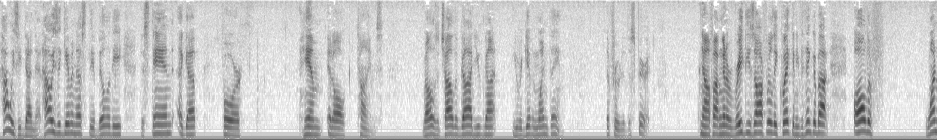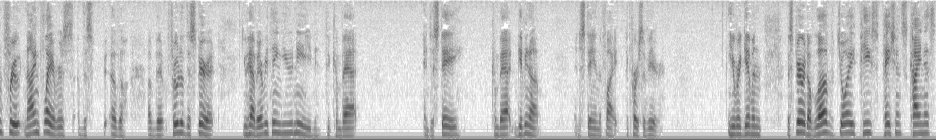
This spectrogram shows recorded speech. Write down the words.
How has He done that? How has He given us the ability to stand up for Him at all times? Well, as a child of God, you've got you were given one thing the fruit of the Spirit. Now, if I'm going to read these off really quick, and if you think about all the f- one fruit, nine flavors of the of the of the fruit of the Spirit, you have everything you need to combat and to stay combat giving up and to stay in the fight, to persevere. You were given the spirit of love, joy, peace, patience, kindness,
